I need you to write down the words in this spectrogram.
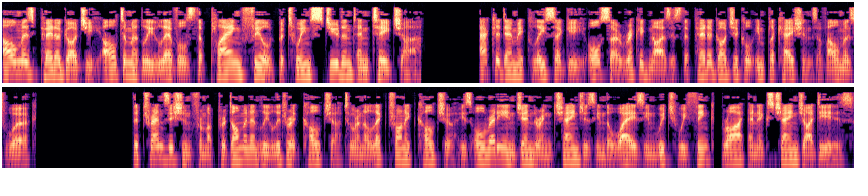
Ulmer's pedagogy ultimately levels the playing field between student and teacher. Academic Lisa Gye also recognizes the pedagogical implications of Ulmer's work, the transition from a predominantly literate culture to an electronic culture is already engendering changes in the ways in which we think, write and exchange ideas.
